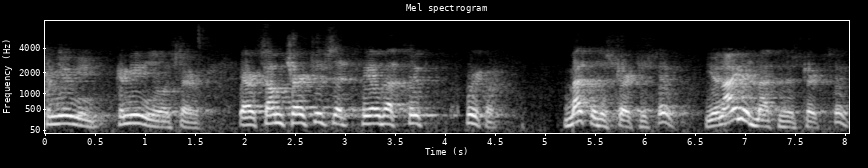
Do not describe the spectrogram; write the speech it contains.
Communion, communion was served. There are some churches that feel that's too frequent. Methodist churches too. United Methodist Church too.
